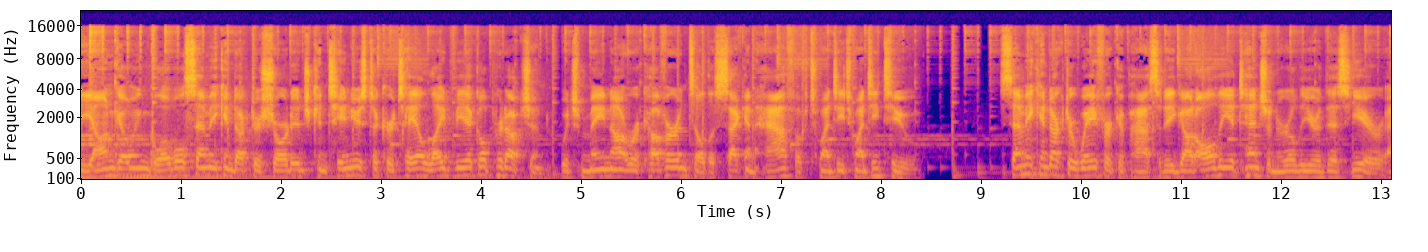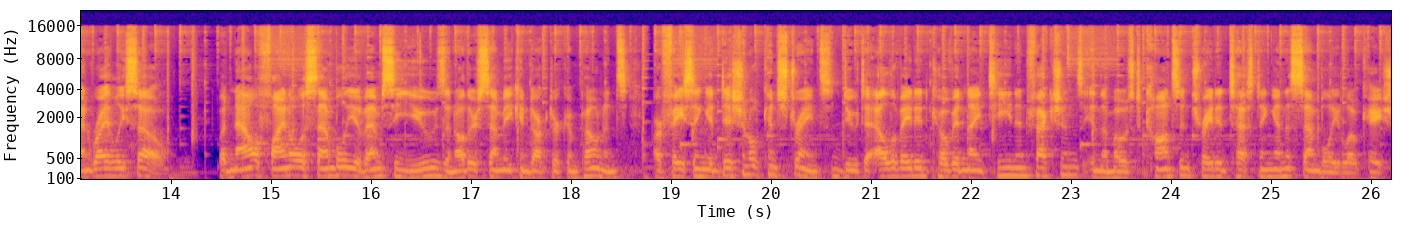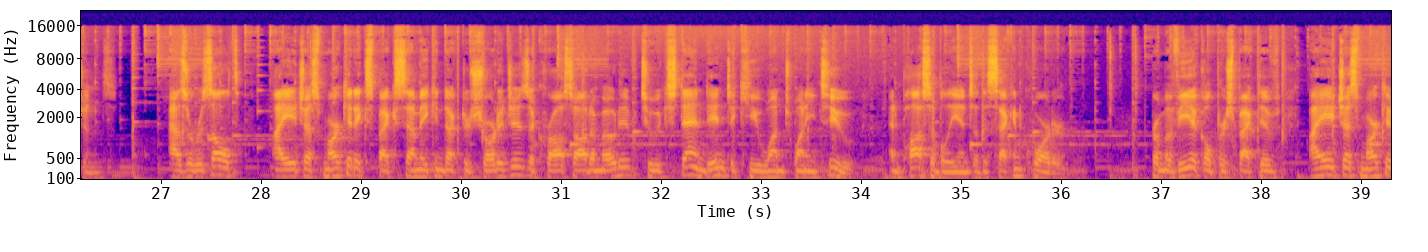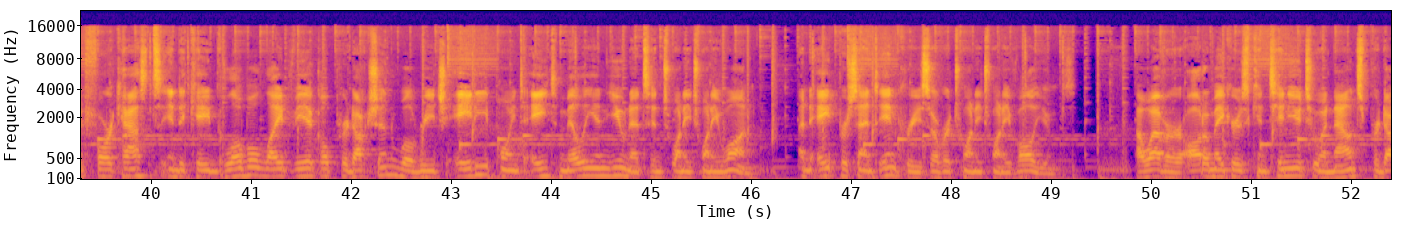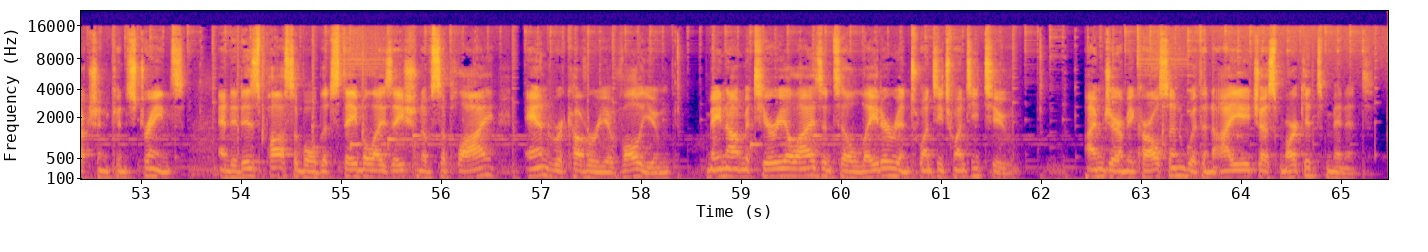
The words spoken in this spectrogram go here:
The ongoing global semiconductor shortage continues to curtail light vehicle production, which may not recover until the second half of 2022. Semiconductor wafer capacity got all the attention earlier this year, and rightly so. But now, final assembly of MCUs and other semiconductor components are facing additional constraints due to elevated COVID 19 infections in the most concentrated testing and assembly locations. As a result, IHS Markit expects semiconductor shortages across automotive to extend into Q1 22 and possibly into the second quarter. From a vehicle perspective, IHS Markit forecasts indicate global light vehicle production will reach 80.8 million units in 2021, an 8% increase over 2020 volumes. However, automakers continue to announce production constraints, and it is possible that stabilization of supply and recovery of volume may not materialize until later in 2022. I'm Jeremy Carlson with an IHS Markit Minute.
